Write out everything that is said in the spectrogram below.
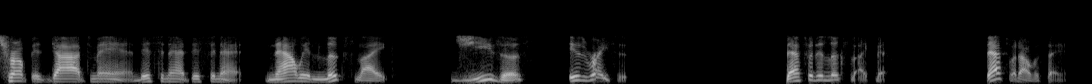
Trump is God's man," this and that, this and that. Now it looks like Jesus is racist. That's what it looks like now. That's what I was saying.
